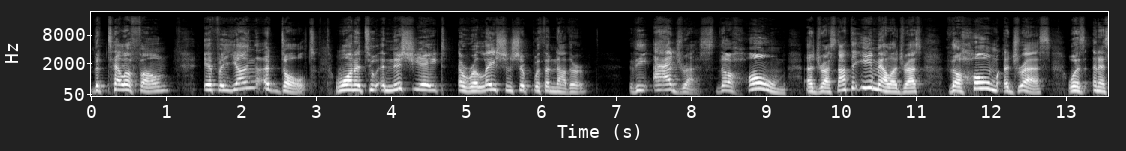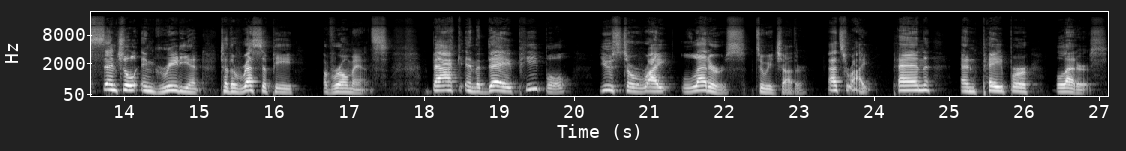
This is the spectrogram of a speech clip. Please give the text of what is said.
the telephone, if a young adult wanted to initiate a relationship with another, the address, the home address, not the email address, the home address was an essential ingredient to the recipe of romance. Back in the day, people used to write letters to each other. That's right, pen and paper letters.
